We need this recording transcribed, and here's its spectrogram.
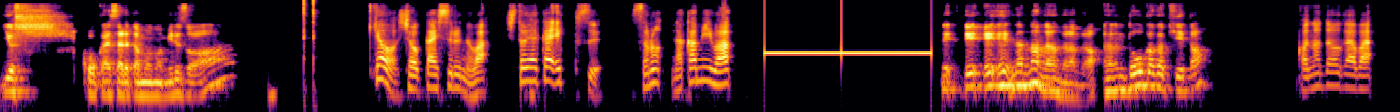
よし。公開されたものを見るぞ。今日紹介するのは、しとやか X。その中身は、え、え、え、え、な、なんだなんだなんだ？うん動画が消えた？この動画は、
